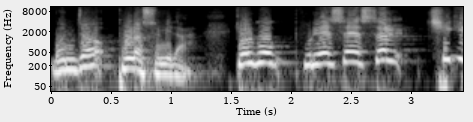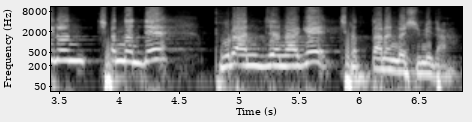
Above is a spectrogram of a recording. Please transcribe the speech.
먼저 불렀습니다. 결국 브레셋을 치기는 쳤는데 불안전하게 쳤다는 것입니다.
